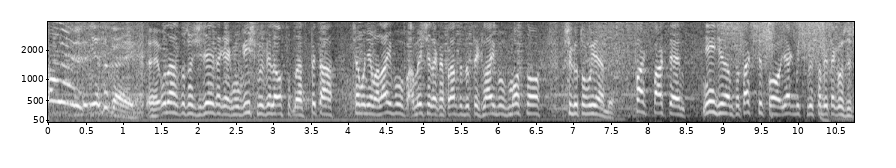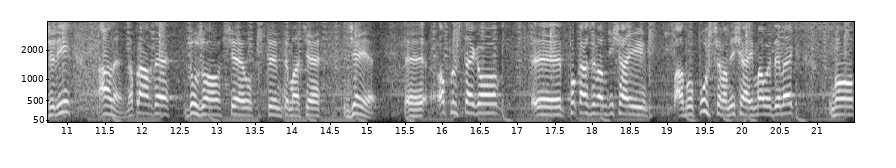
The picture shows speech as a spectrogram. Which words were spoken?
ale jest okej. E, U nas dużo się dzieje, tak jak mówiliśmy, wiele osób nas pyta, czemu nie ma live'ów, a my się tak naprawdę do tych live'ów mocno przygotowujemy. Fakt faktem, nie idzie nam to tak szybko, jakbyśmy sobie tego życzyli, ale naprawdę dużo się w tym temacie dzieje. E, oprócz tego pokażę Wam dzisiaj, albo puszczę Wam dzisiaj mały dymek, bo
